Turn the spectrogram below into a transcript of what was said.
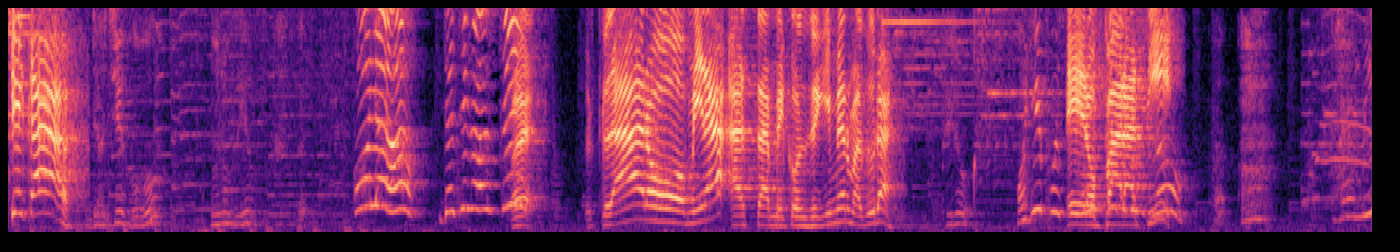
¡Chica! ¿Ya llegó? No lo veo. ¡Hola! ¿Ya llegaste? Eh, claro, mira, hasta me conseguí mi armadura. Pero, oye, pues. Pero ¿eres para ti. ¿Para mí?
